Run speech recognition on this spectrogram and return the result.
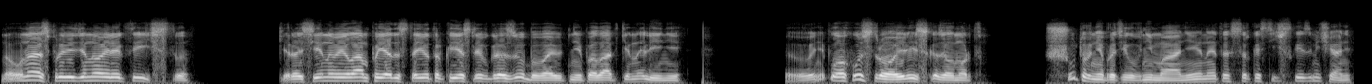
Но у нас проведено электричество. Керосиновые лампы я достаю только если в грозу бывают неполадки на линии. «Вы неплохо устроились», — сказал Морт. Шутер не обратил внимания на это саркастическое замечание.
